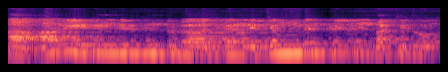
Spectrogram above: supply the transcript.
ఆ ఆదీతిన్ వినుతింతు కాశికను. నిత్యం వింతయన్ భక్తితో.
